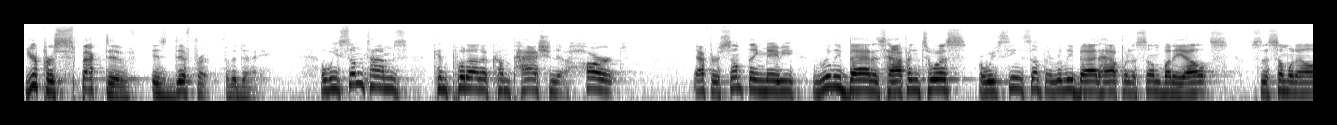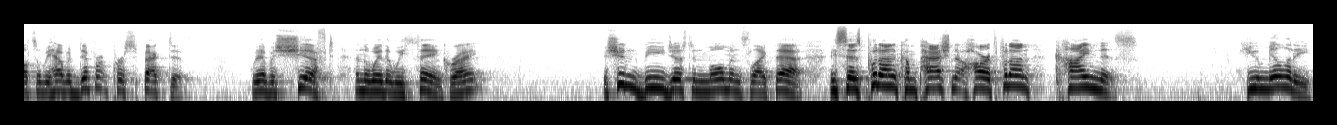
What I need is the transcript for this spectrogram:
Your perspective is different for the day. And we sometimes can put on a compassionate heart after something maybe really bad has happened to us, or we've seen something really bad happen to somebody else, to someone else, and we have a different perspective. We have a shift in the way that we think, right? It shouldn't be just in moments like that. He says, put on compassionate hearts, put on kindness, humility.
